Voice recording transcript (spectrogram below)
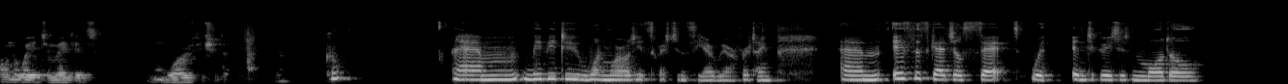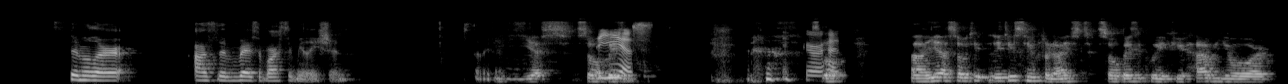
on the way to make it more efficient. Yeah. Cool. Um, maybe do one more audience question, see how we are for time. Um, is the schedule set with integrated model similar as the reservoir simulation? Yes. So yes. Go so, ahead. Uh, yeah, so it, it is synchronized. So basically, if you have your,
